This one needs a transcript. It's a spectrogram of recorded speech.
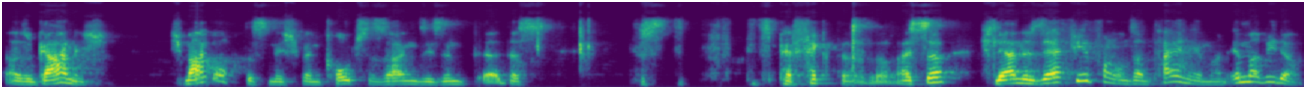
also gar nicht. Ich mag auch das nicht, wenn Coaches sagen, sie sind äh, das das, das Perfekte. Also, weißt du? Ich lerne sehr viel von unseren Teilnehmern, immer wieder.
